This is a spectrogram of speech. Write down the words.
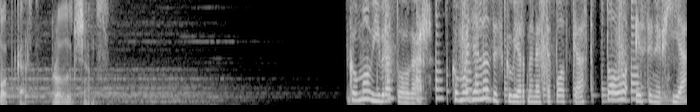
Podcast Productions. ¿Cómo vibra tu hogar? Como ya lo has descubierto en este podcast, todo es energía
